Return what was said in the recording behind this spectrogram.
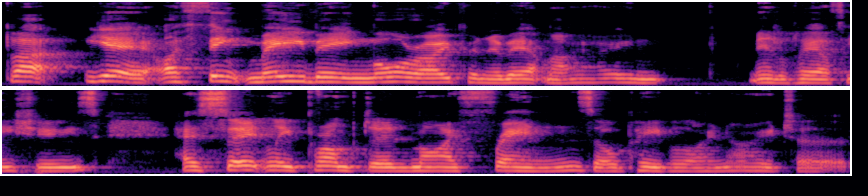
But yeah, I think me being more open about my own mental health issues has certainly prompted my friends or people I know to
